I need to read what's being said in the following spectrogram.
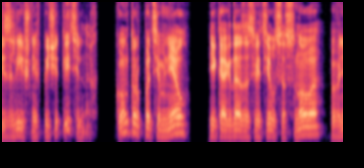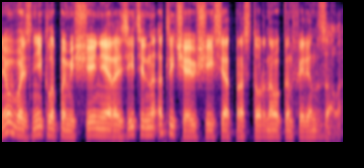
излишне впечатлительных, контур потемнел, и когда засветился снова, в нем возникло помещение, разительно отличающееся от просторного конференц-зала.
